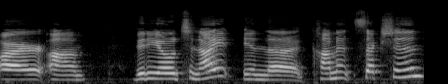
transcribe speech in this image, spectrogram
our um, video tonight in the comment section.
